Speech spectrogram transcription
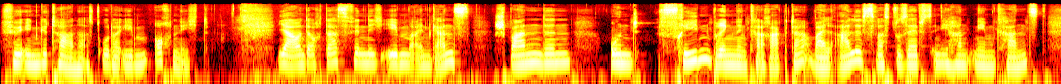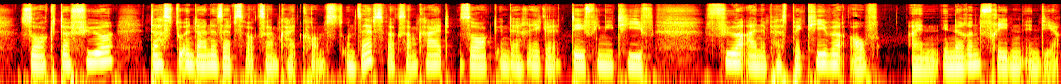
für ihn getan hast oder eben auch nicht. Ja, und auch das finde ich eben einen ganz spannenden und friedenbringenden Charakter, weil alles, was du selbst in die Hand nehmen kannst, sorgt dafür, dass du in deine Selbstwirksamkeit kommst. Und Selbstwirksamkeit sorgt in der Regel definitiv für eine Perspektive auf einen inneren Frieden in dir.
